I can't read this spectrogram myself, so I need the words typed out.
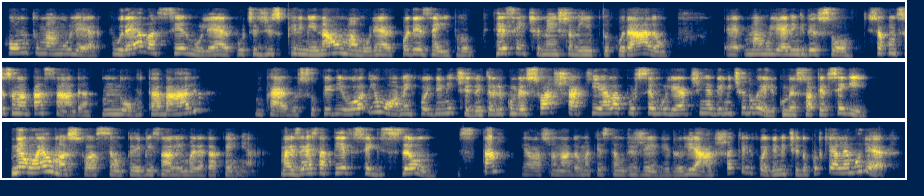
contra uma mulher, por ela ser mulher, por te discriminar uma mulher, por exemplo, recentemente também me procuraram é, uma mulher ingressou, isso aconteceu semana passada, um novo trabalho, um cargo superior, e um homem foi demitido. Então ele começou a achar que ela, por ser mulher, tinha demitido ele, começou a perseguir. Não é uma situação prevista na Lei Maria da Penha, mas essa perseguição está relacionada a uma questão de gênero. Ele acha que ele foi demitido porque ela é mulher.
